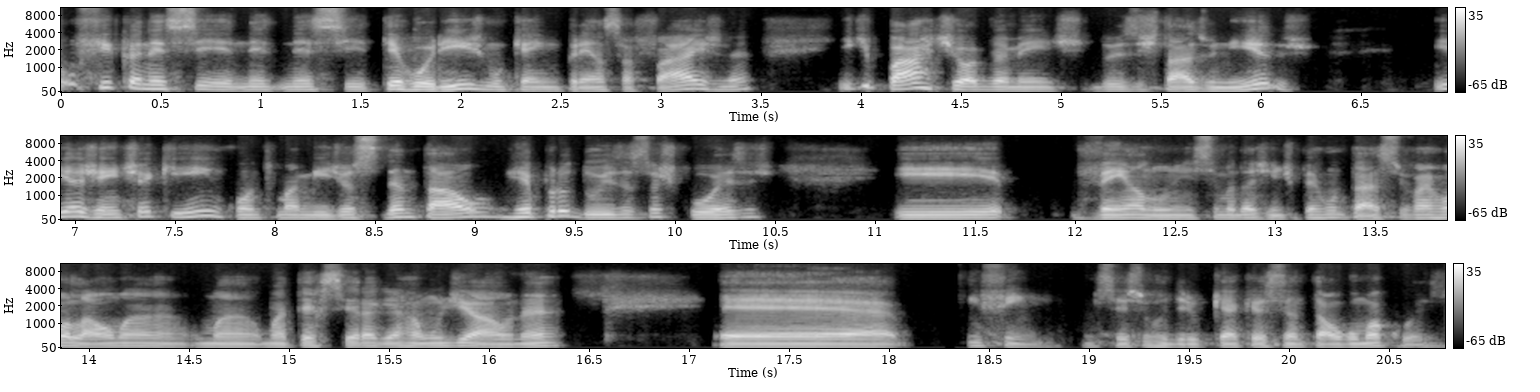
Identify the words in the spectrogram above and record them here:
Então fica nesse, nesse terrorismo que a imprensa faz, né? E que parte, obviamente, dos Estados Unidos, e a gente aqui, enquanto uma mídia ocidental, reproduz essas coisas. E vem aluno em cima da gente perguntar se vai rolar uma, uma, uma terceira guerra mundial, né? É, enfim, não sei se o Rodrigo quer acrescentar alguma coisa.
